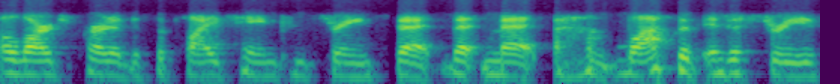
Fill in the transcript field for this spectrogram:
a large part of the supply chain constraints that that met um, lots of industries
